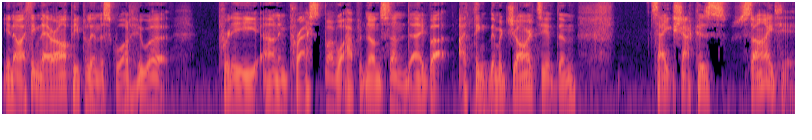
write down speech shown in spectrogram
You know, I think there are people in the squad who were pretty unimpressed by what happened on Sunday, but I think the majority of them take Xhaka's side here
